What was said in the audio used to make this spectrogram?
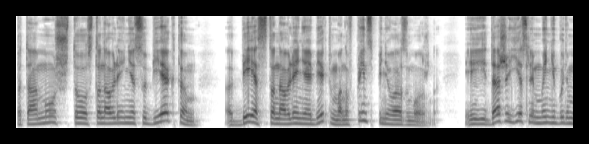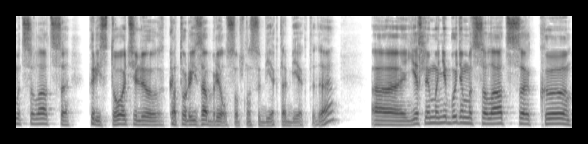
Потому что становление субъектом без становления объектом, оно в принципе невозможно. И даже если мы не будем отсылаться к Аристотелю, который изобрел, собственно, субъект объекта, да, а, если мы не будем отсылаться к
